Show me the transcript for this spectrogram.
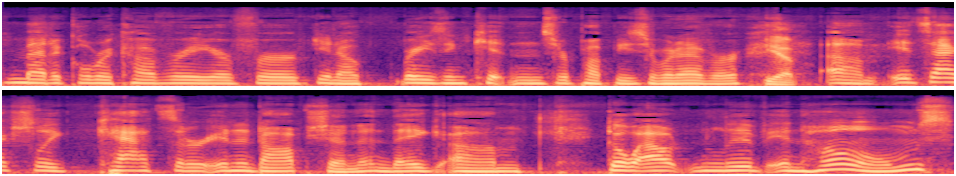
medical recovery or for, you know, raising kittens or puppies or whatever. Yep. Um, it's actually cats that are in adoption, and they um, um, go out and live in homes.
